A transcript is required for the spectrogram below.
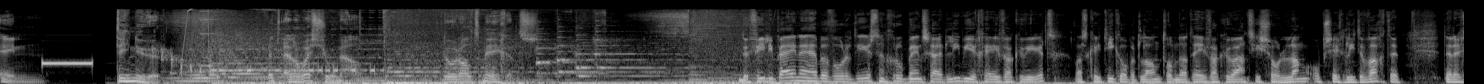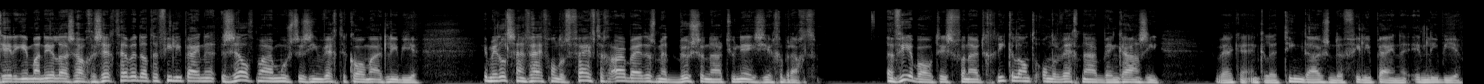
1. 10 uur. Het NOS-journaal. Door Alt Megens. De Filipijnen hebben voor het eerst een groep mensen uit Libië geëvacueerd. Er was kritiek op het land omdat de evacuaties zo lang op zich lieten wachten. De regering in Manila zou gezegd hebben dat de Filipijnen zelf maar moesten zien weg te komen uit Libië. Inmiddels zijn 550 arbeiders met bussen naar Tunesië gebracht. Een veerboot is vanuit Griekenland onderweg naar Benghazi. Er werken enkele tienduizenden Filipijnen in Libië.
